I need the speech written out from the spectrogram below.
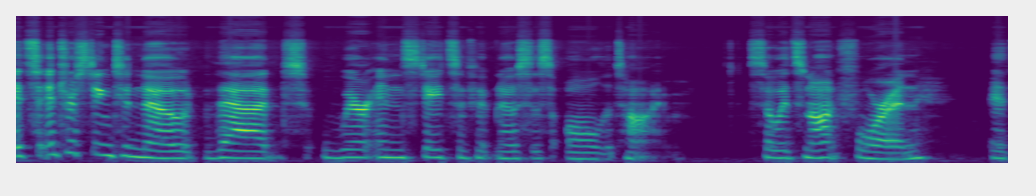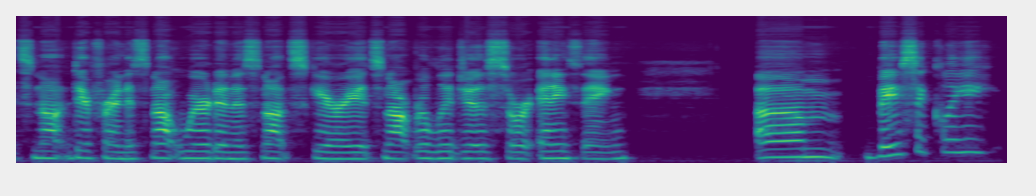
it's interesting to note that we're in states of hypnosis all the time. So, it's not foreign, it's not different, it's not weird, and it's not scary, it's not religious or anything. Um, basically,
